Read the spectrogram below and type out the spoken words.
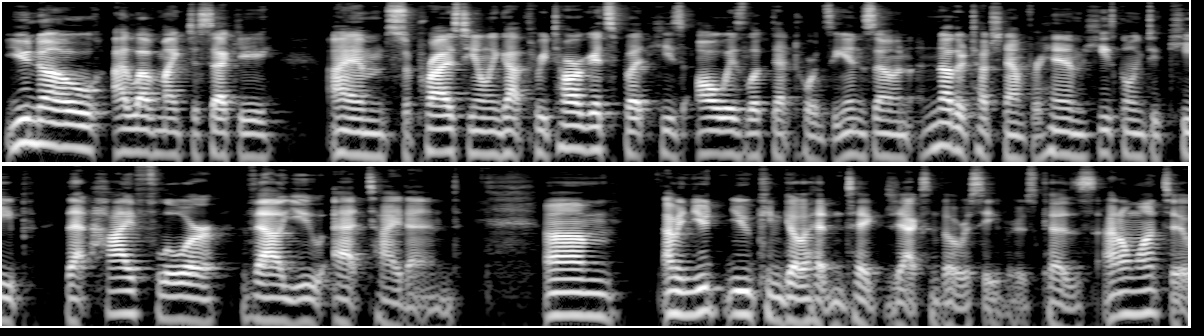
You know, I love Mike Gesicki. I am surprised he only got three targets, but he's always looked at towards the end zone. Another touchdown for him. He's going to keep that high floor value at tight end. Um, I mean, you you can go ahead and take Jacksonville receivers because I don't want to.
